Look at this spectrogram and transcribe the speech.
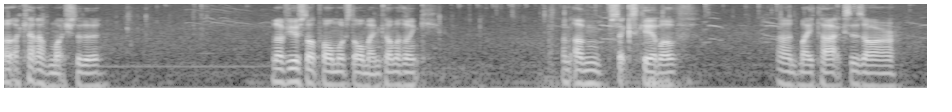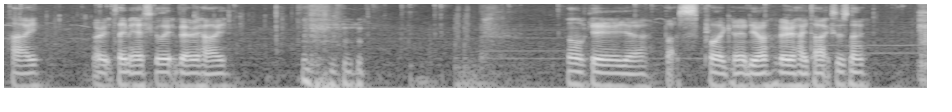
I I can't have much to do. And I've used up almost all my income, I think. I'm, I'm 6k above, and my taxes are high. Alright, time to escalate, very high. Okay, yeah, that's probably a good idea. Very high taxes now. the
